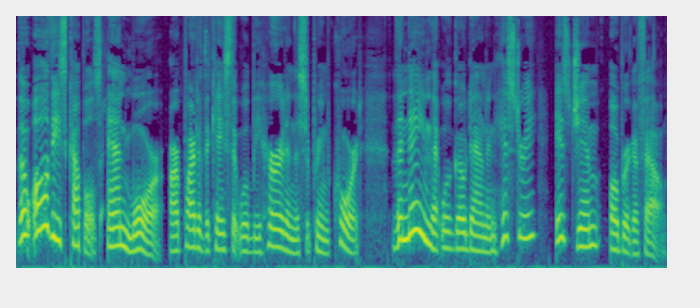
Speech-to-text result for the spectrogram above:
Though all these couples and more are part of the case that will be heard in the Supreme Court, the name that will go down in history is Jim Obergefell.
